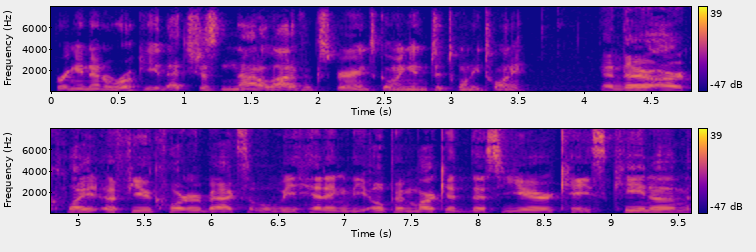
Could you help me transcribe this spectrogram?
bringing in a rookie, that's just not a lot of experience going into 2020. And there are quite a few quarterbacks that will be hitting the open market this year Case Keenum,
